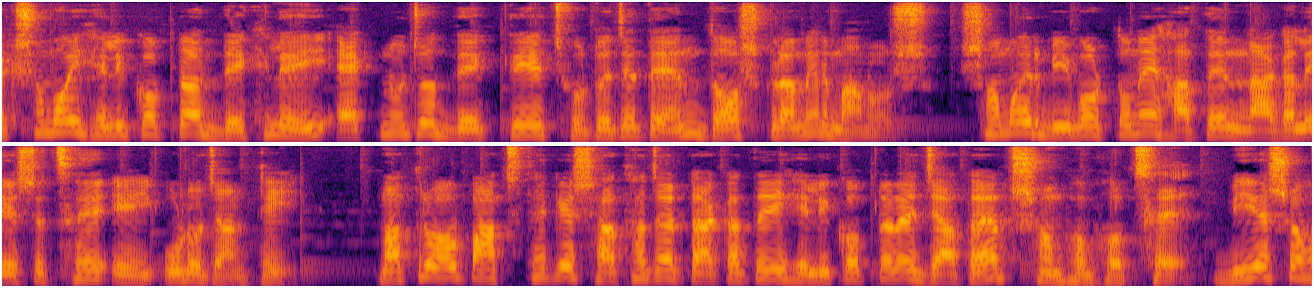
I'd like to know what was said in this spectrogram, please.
একসময় হেলিকপ্টার দেখলেই এক নজর দেখতে ছুটে যেতেন দশ গ্রামের মানুষ। সময়ের বিবর্তনে হাতের নাগালে এসেছে এই উড়োযানটি। মাত্র পাঁচ থেকে সাত হাজার টাকাতেই হেলিকপ্টারে যাতায়াত সম্ভব হচ্ছে। বিয়ে সহ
